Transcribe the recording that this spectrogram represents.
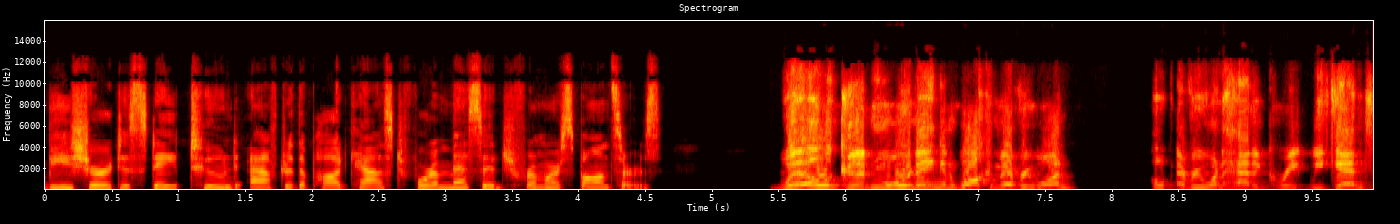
Be sure to stay tuned after the podcast for a message from our sponsors. Well, good morning and welcome everyone. Hope everyone had a great weekend.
